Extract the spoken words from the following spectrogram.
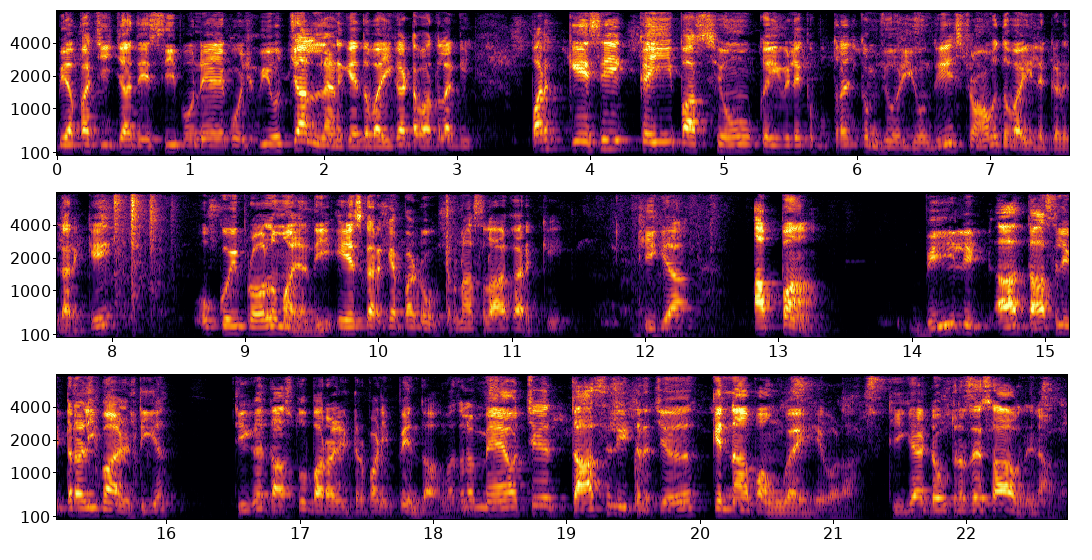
ਵੀ ਆਪਾਂ ਚੀਜ਼ਾਂ ਦੇਸੀ ਪਾਉਂਦੇ ਆ ਜਾਂ ਕੁਝ ਵੀ, ਉਹ ਚੱਲ ਲੈਣਗੇ, ਦਵਾਈ ਘੱਟ ਵੱਧ ਲੱਗੀ ਪਰ ਕਿਸੇ ਕਈ ਪਾਸਿਓਂ, ਕਈ ਵੇਲੇ ਕਬੂਤਰਾਂ 'ਚ ਕਮਜ਼ੋਰੀ ਹੁੰਦੀ ਸਟਰੋਂਗ ਦਵਾਈ ਲੱਗਣ ਕਰਕੇ ਉਹ ਕੋਈ ਪ੍ਰੋਬਲਮ ਆ ਜਾਂਦੀ। ਇਸ ਕਰਕੇ ਆਪਾਂ ਡਾਕਟਰ ਨਾਲ ਸਲਾਹ ਕਰਕੇ, ਠੀਕ ਆ, ਆਪਾਂ 20 ਲੀਟਰ ਆ 10 ਲੀਟਰ ਵਾਲੀ ਬਾਲਟੀ ਆ, ਠੀਕ ਆ 10 ਤੋਂ 12 ਲੀਟਰ ਪਾਣੀ ਪੀਂਦਾ ਮਤਲਬ ਮੈਂ ਉਹ ਚ 10 ਲੀਟਰ ਚ ਕਿੰਨਾ ਪਾਉਂਗਾ ਇਹ ਵਾਲਾ, ਠੀਕ ਆ ਡਾਕਟਰ ਦੇ ਹਿਸਾਬ ਦੇ ਨਾਲ।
